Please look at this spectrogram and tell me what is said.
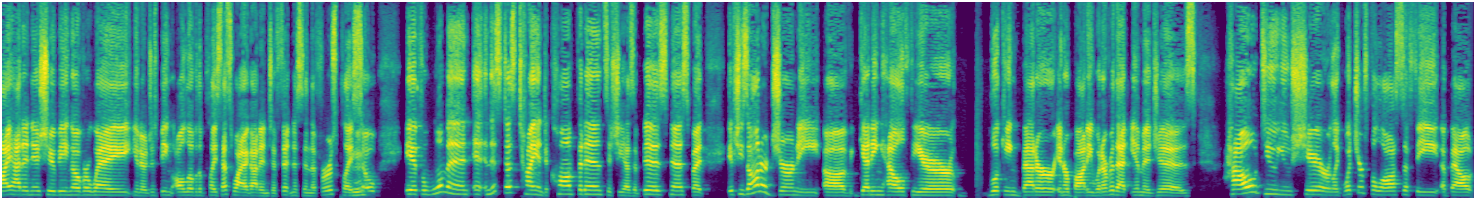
I had an issue being overweight, you know, just being all over the place. That's why I got into fitness in the first place. Mm-hmm. So if a woman and this does tie into confidence if she has a business but if she's on her journey of getting healthier looking better in her body whatever that image is how do you share like what's your philosophy about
